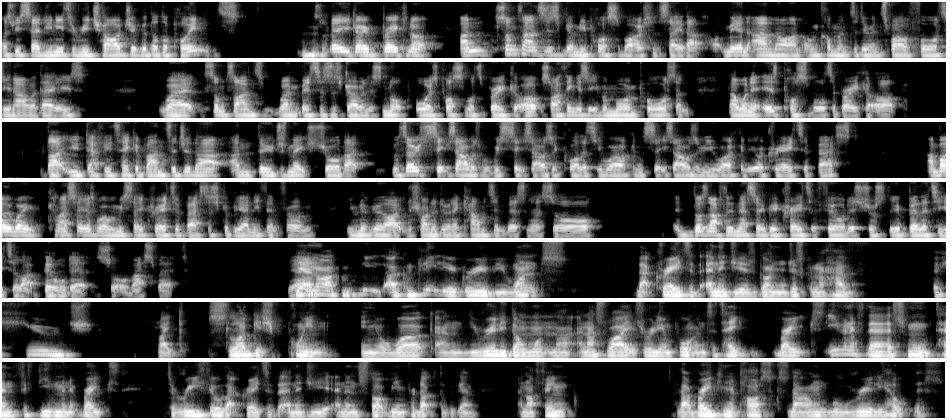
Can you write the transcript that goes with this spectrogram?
as we said, you need to recharge it with other points. Mm-hmm. So, there you go, breaking up. And sometimes it's going to be possible, I should say, that me and Ant aren't uncommon to doing 12, 14 hour days, where sometimes when business is going, it's not always possible to break it up. So, I think it's even more important that when it is possible to break it up, that you definitely take advantage of that and do just make sure that those six hours will be six hours of quality work and six hours of you working at your creative best. And by the way, can I say as well, when we say creative best, this could be anything from even if you're like you're trying to do an accounting business or it doesn't have to necessarily be a creative field. It's just the ability to like build it sort of aspect. Yeah, yeah no, I completely, I completely agree with you. Once that creative energy is gone, you're just gonna have a huge like sluggish point in your work and you really don't want that and that's why it's really important to take breaks even if they're small 10 15 minute breaks to refill that creative energy and then start being productive again and i think that breaking your tasks down will really help this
